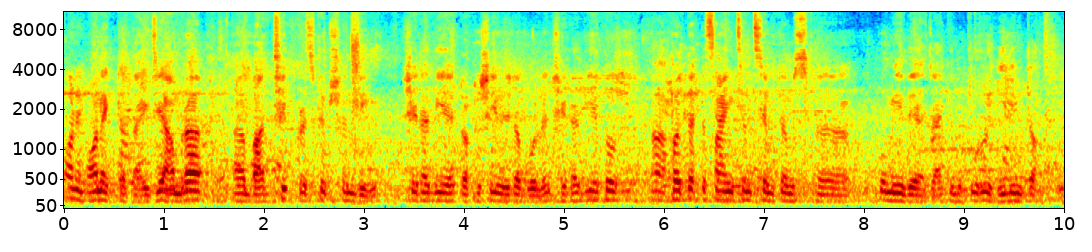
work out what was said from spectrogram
অনেক। অনেকটা তাই। যে আমরা বাহ্যিক প্রেসক্রিপশন দিই সেটা দিয়ে ডক্টর সিং যেটা বললেন সেটা দিয়ে তো হয়তো একটা সাইন্স অ্যান্ড সিমটমস কমিয়ে দেওয়া যায় কিন্তু পুরো হিলিংটা হয়।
